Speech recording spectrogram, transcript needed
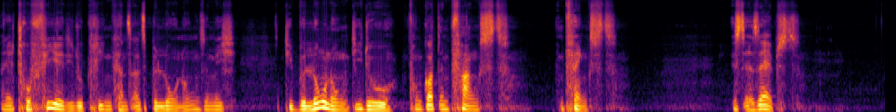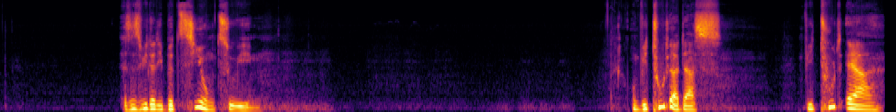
eine Trophäe, die du kriegen kannst als Belohnung, nämlich die Belohnung, die du von Gott empfangst, empfängst, ist er selbst. Es ist wieder die Beziehung zu ihm. Und wie tut er das? Wie tut er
